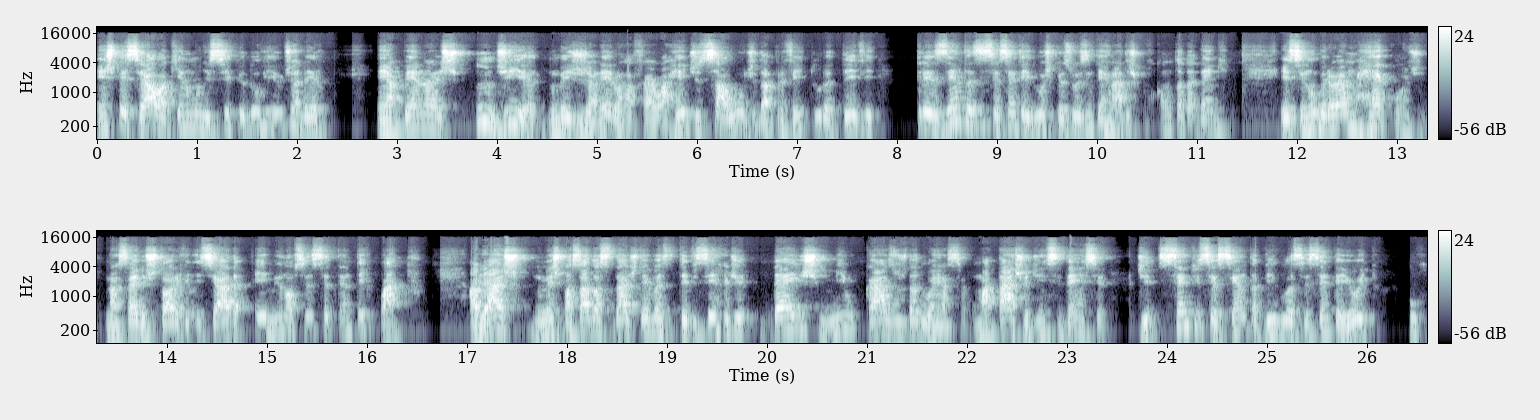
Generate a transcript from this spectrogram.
em especial aqui no município do Rio de Janeiro. Em apenas um dia, no mês de janeiro, Rafael, a rede de saúde da prefeitura teve 362 pessoas internadas por conta da dengue. Esse número é um recorde na série histórica iniciada em 1974. Aliás, no mês passado, a cidade teve, teve cerca de 10 mil casos da doença, uma taxa de incidência de 160,68 por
